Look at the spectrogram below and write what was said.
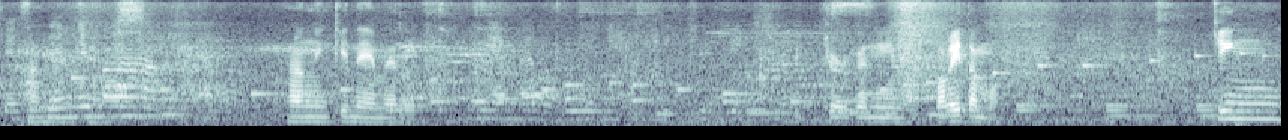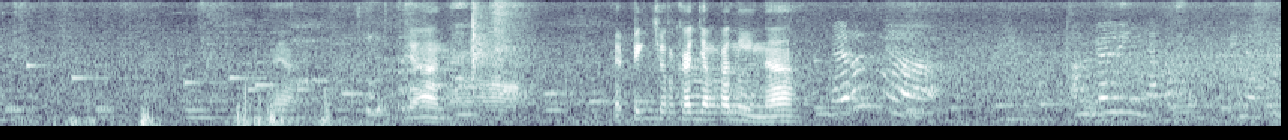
Chairs. Hanging Then may mga hanging ano. Hanging kinemerot. Mga picture, kanina. Pakita mo. King. Ayan. Yan. Oh. May picture ka dyan kanina. Meron nga. Ang galing niya kasi tinatang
